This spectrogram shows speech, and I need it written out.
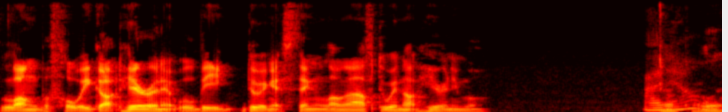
long before we got here, and it will be doing its thing long after we're not here anymore. I Yeah, know. totally.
